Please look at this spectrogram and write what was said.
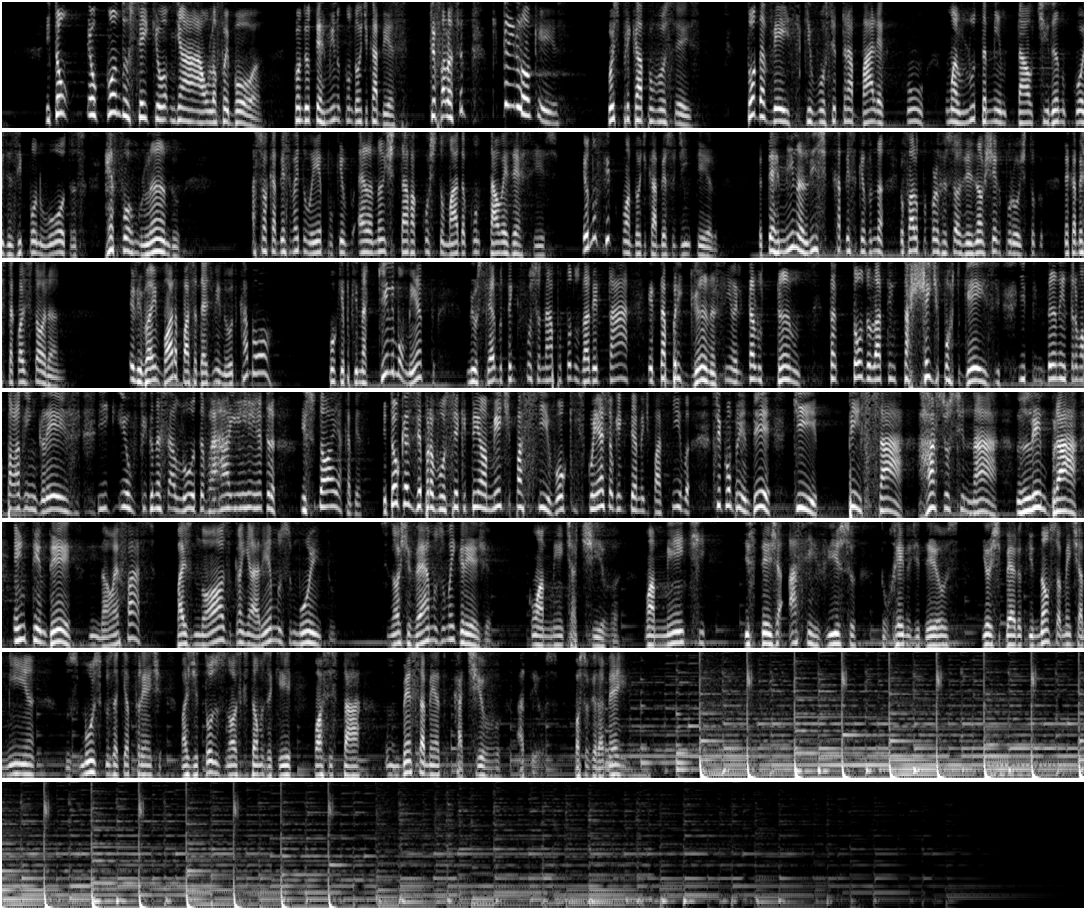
Então, eu quando sei que eu, minha aula foi boa, quando eu termino com dor de cabeça. Você fala, que trem louco é esse? Vou explicar para vocês. Toda vez que você trabalha com uma luta mental, tirando coisas e pondo outras, reformulando, a sua cabeça vai doer, porque ela não estava acostumada com tal exercício. Eu não fico com a dor de cabeça o dia inteiro. Eu termino ali, cabeça quebrando. Eu falo para o professor às vezes, não, chega por hoje, tô, minha cabeça está quase estourando. Ele vai embora, passa 10 minutos, acabou. Por quê? Porque naquele momento, meu cérebro tem que funcionar por todos os lados. Ele está ele tá brigando, assim, ó, ele está lutando. Tá todo lado está cheio de português e, e, tentando entrar uma palavra em inglês. E, e eu fico nessa luta, vai, entra. Isso dói a cabeça. Então eu quero dizer para você que tem a mente passiva, ou que conhece alguém que tem a mente passiva, se compreender que pensar, raciocinar, lembrar, entender, não é fácil. Mas nós ganharemos muito se nós tivermos uma igreja com a mente ativa, uma mente que esteja a serviço do reino de Deus. E eu espero que não somente a minha, dos músicos aqui à frente, mas de todos nós que estamos aqui, possa estar um pensamento cativo a Deus. Posso ouvir amém?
